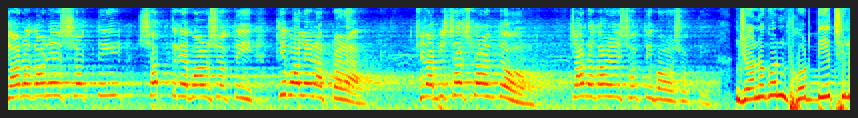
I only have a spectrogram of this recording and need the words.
জনগণের শক্তি সব থেকে বড় শক্তি। কি বলেন আপনারা? সেটা বিশ্বাস করেন তো? জনগণের শক্তি বড় শক্তি। জনগণ ভোট দিয়েছিল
